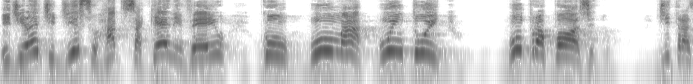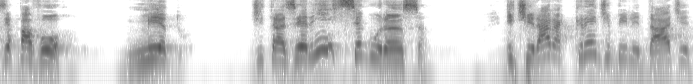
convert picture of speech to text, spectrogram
E diante disso, Rabsaquele veio com uma, um intuito, um propósito de trazer pavor, medo, de trazer insegurança e tirar a credibilidade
